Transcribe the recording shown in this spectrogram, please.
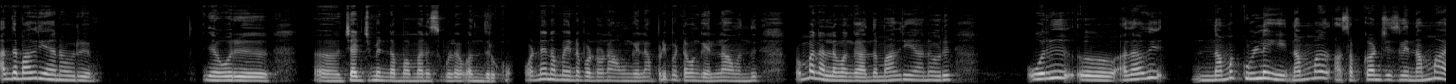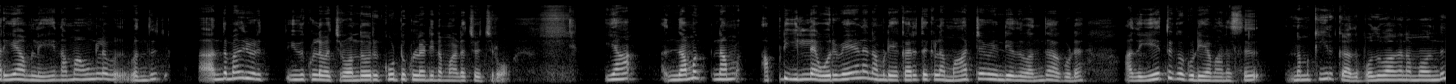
அந்த மாதிரியான ஒரு ஒரு ஜட்ஜ்மெண்ட் நம்ம மனசுக்குள்ளே வந்திருக்கும். உடனே நம்ம என்ன பண்ணோன்னா அவங்க எல்லாம் அப்படிப்பட்டவங்க எல்லாம் வந்து ரொம்ப நல்லவங்க. அந்த மாதிரியான ஒரு ஒரு அதாவது நமக்குள்ளேயே நம்ம சப்கான்ஷியஸ்லேயே நம்ம அறியாமலேயே நம்ம அவங்கள வந்து அந்த மாதிரி ஒரு இதுக்குள்ளே வச்சுருவோம். அந்த ஒரு கூட்டுக்குள்ளாடி நம்ம அடைச்சி வச்சுருவோம். யா நமக்கு நம் அப்படி இல்லை. ஒருவேளை நம்முடைய கருத்துக்களை மாற்ற வேண்டியது வந்தால் கூட அதை ஏற்றுக்கக்கூடிய மனசு நமக்கு இருக்காது. பொதுவாக நம்ம வந்து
